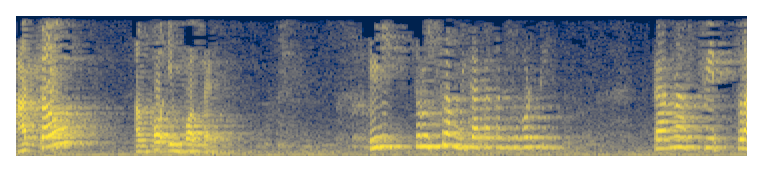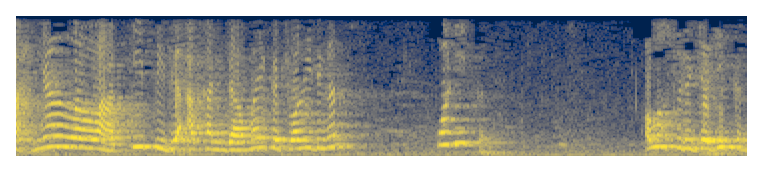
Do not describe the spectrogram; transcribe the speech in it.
Atau engkau impoten. Ini terus terang dikatakan seperti itu. Karena fitrahnya lelaki tidak akan damai kecuali dengan wanita. Allah sudah jadikan.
